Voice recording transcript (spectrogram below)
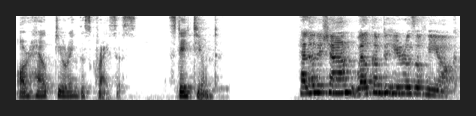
or help during this crisis. Stay tuned. Hello, Nishant. Welcome to Heroes of New York.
